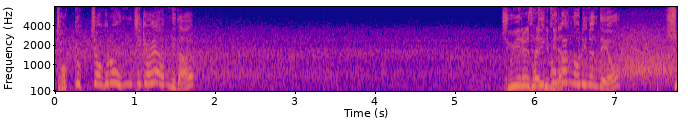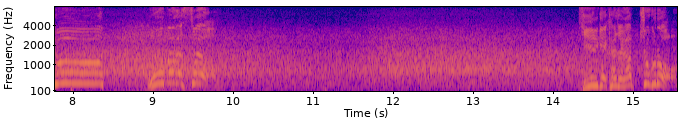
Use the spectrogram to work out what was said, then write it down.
적극적으로 움직여야 합니다. 주위를 살핍니다. 뒷공간 노리는데요. 슛! 오막았어요. 길게 가장 앞쪽으로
